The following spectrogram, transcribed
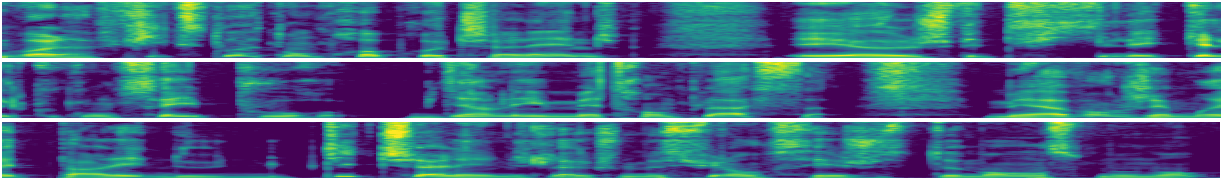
voilà, fixe-toi ton propre challenge et euh, je vais te filer quelques conseils pour bien les mettre en place. Mais avant, j'aimerais te parler du petit challenge là que je me suis lancé justement en ce moment,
